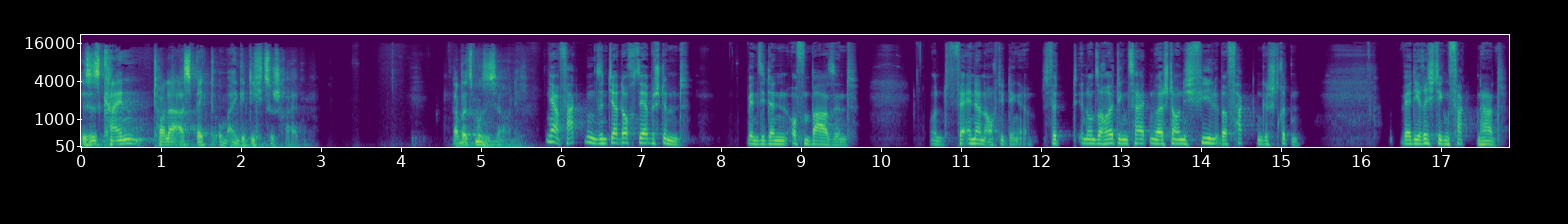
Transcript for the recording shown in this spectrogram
Es ist kein toller Aspekt, um ein Gedicht zu schreiben. Aber es muss es ja auch nicht. Ja, Fakten sind ja doch sehr bestimmt, wenn sie denn offenbar sind und verändern auch die Dinge. Es wird in unserer heutigen Zeit nur erstaunlich viel über Fakten gestritten wer die richtigen Fakten hat.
